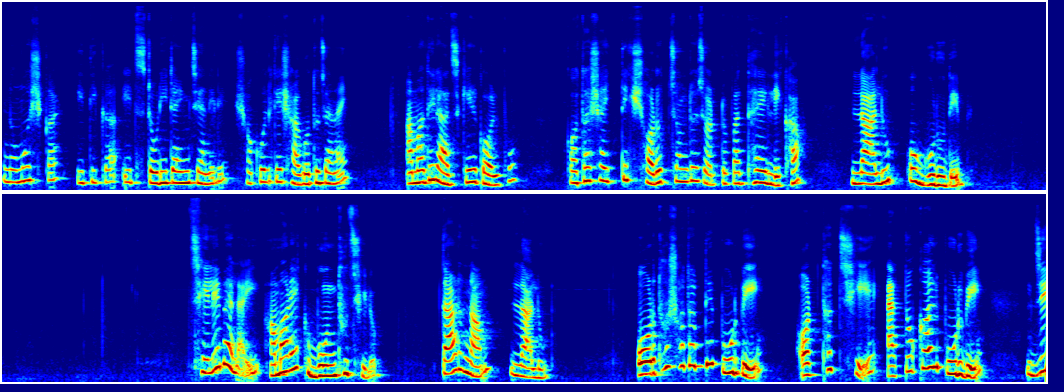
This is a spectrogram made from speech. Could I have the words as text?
নমস্কার, ইতিকা ইট স্টোরি টাইম চ্যানেলে সকলকে স্বাগত জানাই। আমাদের আজকের গল্প কথাসাহিত্যিক শরৎচন্দ্র চট্টোপাধ্যায়ের লেখা লালু ও গুরুদেব। ছেলেবেলায় আমার এক বন্ধু ছিল, তার নাম লালু। অর্ধ শতাব্দী পূর্বে, অর্থাৎ সে এতকাল পূর্বে, যে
